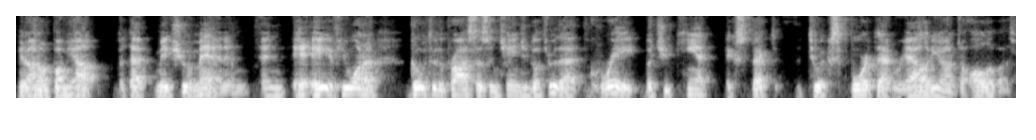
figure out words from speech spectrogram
you know i don't bum you out but that makes you a man and and hey if you want to go through the process and change and go through that great but you can't expect to export that reality onto all of us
